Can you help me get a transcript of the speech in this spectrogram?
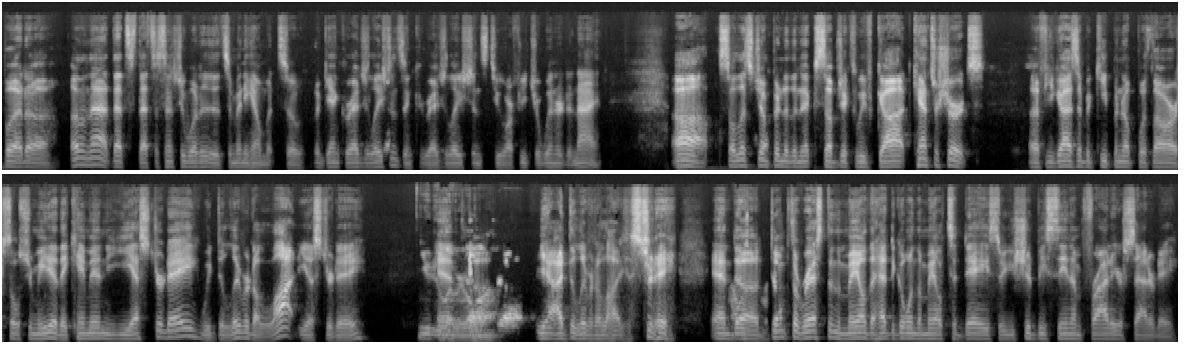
but uh, other than that, that's that's essentially what it is. It's a mini helmet. So again, congratulations and congratulations to our future winner tonight. Uh, so let's jump into the next subject. We've got cancer shirts. Uh, if you guys have been keeping up with our social media, they came in yesterday. We delivered a lot yesterday. You And, delivered a uh, lot. Yeah, I delivered a lot yesterday and uh, dumped the rest in the mail that had to go in the mail today. So you should be seeing them Friday or Saturday.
